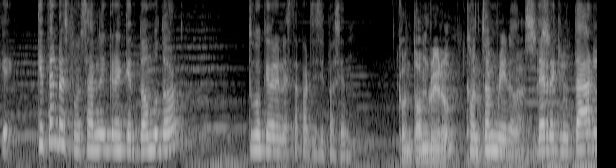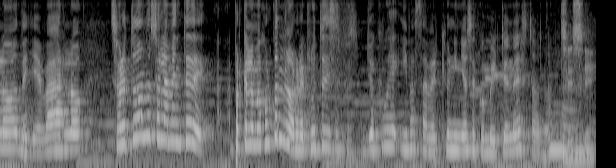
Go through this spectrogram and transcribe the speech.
¿qué, qué tan responsable creen que Dumbledore tuvo que ver en esta participación? Con Tom Riddle. Con Tom Riddle, de reclutarlo, de llevarlo, sobre todo no solamente de, porque a lo mejor cuando lo reclutas dices, pues yo que iba a saber que un niño se convirtió en esto, ¿no? Sí, sí.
